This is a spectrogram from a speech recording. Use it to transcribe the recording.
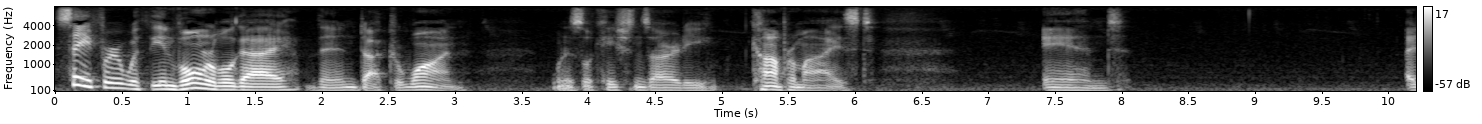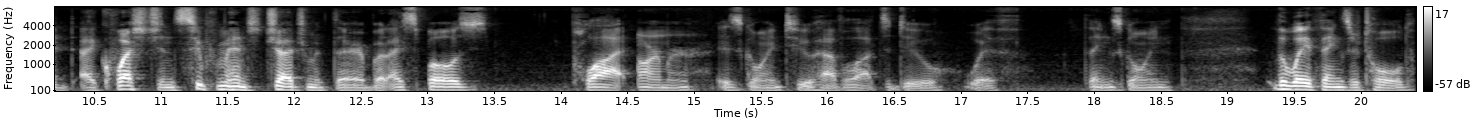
safer with the invulnerable guy than Dr. Wan when his location's already compromised. And I, I question Superman's judgment there, but I suppose plot armor is going to have a lot to do with things going the way things are told.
